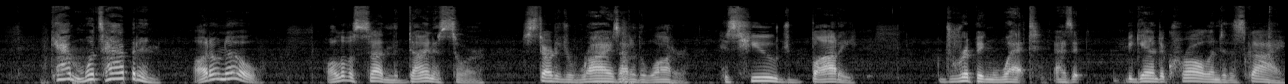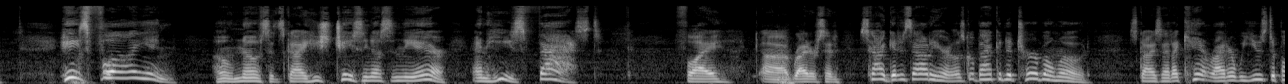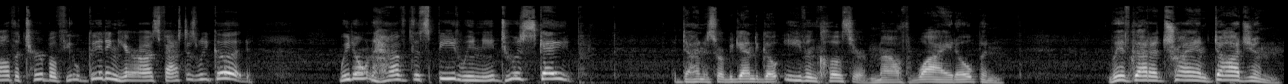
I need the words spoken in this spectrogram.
Captain, what's happening? I don't know. All of a sudden, the dinosaur started to rise out of the water, his huge body dripping wet as it began to crawl into the sky. He's flying! Oh no, said Skye, he's chasing us in the air, and he's fast. Fly, uh, Ryder said, Skye, get us out of here. Let's go back into turbo mode. Skye said, I can't, Ryder. We used up all the turbo fuel getting here as fast as we could. We don't have the speed we need to escape. The dinosaur began to go even closer, mouth wide open. We've got to try and dodge him.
